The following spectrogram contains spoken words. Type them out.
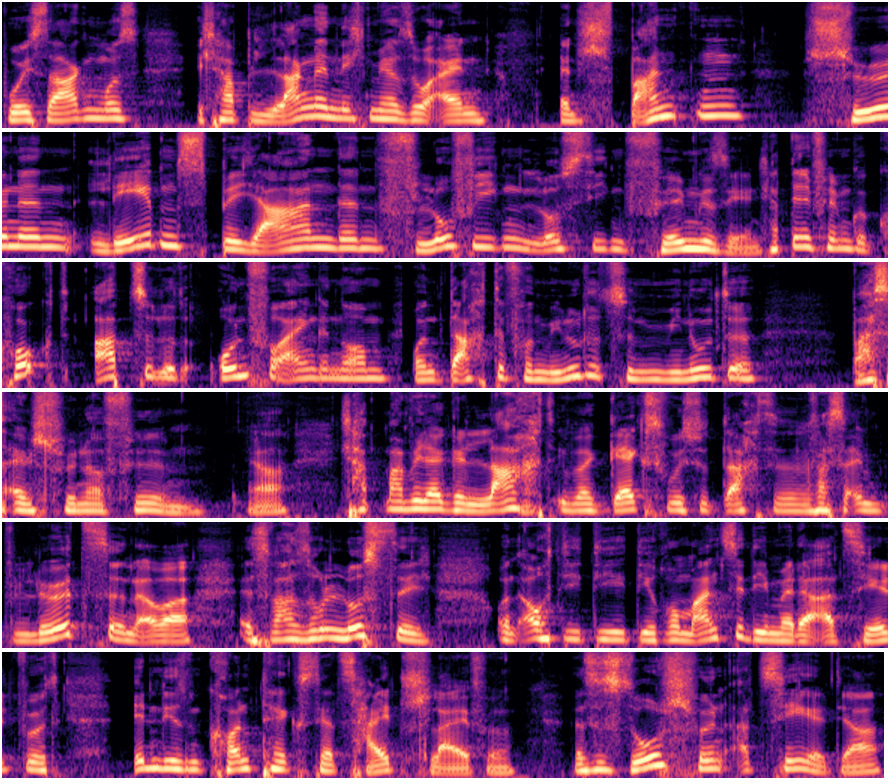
wo ich sagen muss, ich habe lange nicht mehr so einen entspannten, schönen, lebensbejahenden, fluffigen, lustigen Film gesehen. Ich habe den Film geguckt, absolut unvoreingenommen und dachte von Minute zu Minute, was ein schöner Film. Ja, ich habe mal wieder gelacht über Gags, wo ich so dachte, was ein Blödsinn, aber es war so lustig. Und auch die, die, die Romanze, die mir da erzählt wird, in diesem Kontext der Zeitschleife. Das ist so schön erzählt, ja.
